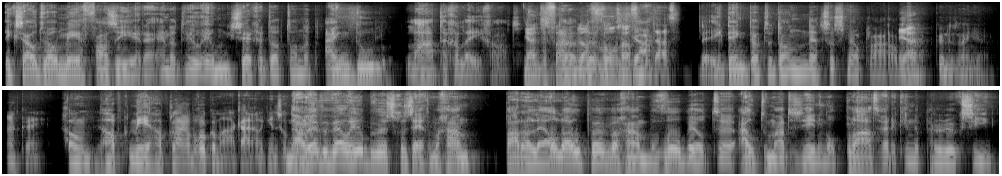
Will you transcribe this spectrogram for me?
Ik zou het wel meer faseren. En dat wil helemaal niet zeggen dat dan het einddoel later gelegen had. Ja, dat vraag ik me dan vervolgens af ja. inderdaad. Ik denk dat we dan net zo snel klaar hadden Ja? kunnen zijn. Ja. Oké. Gewoon hap, meer hapklare brokken maken eigenlijk in zo'n Nou, we hebben wel heel bewust gezegd, we gaan parallel lopen. We gaan bijvoorbeeld eh, automatisering op plaatwerk in de productie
